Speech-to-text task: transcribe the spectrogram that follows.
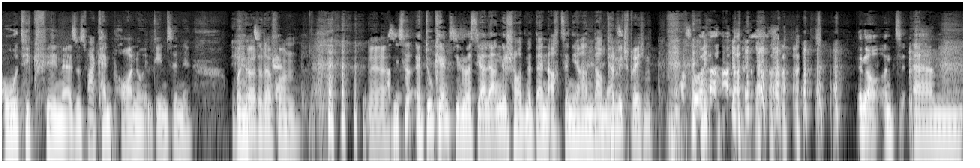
Erotikfilme, also es war kein Porno in dem Sinne. Ich Und- hörte davon. Ja. Was ist so? Äh, Du kennst die, du hast die alle angeschaut mit deinen 18 Jahren Ich damals. kann mitsprechen. Ach so. genau, und ähm,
